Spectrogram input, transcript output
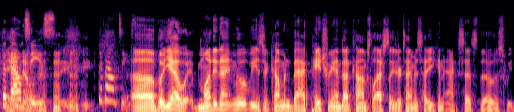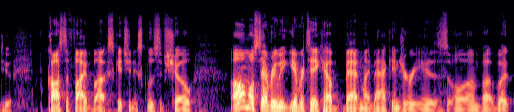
The bouncies. the bouncies. Uh, but yeah, Monday night movies are coming back. Patreon.com slash laser time is how you can access those. We do cost of five bucks, get you an exclusive show almost every week, give or take how bad my back injury is, um, but but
